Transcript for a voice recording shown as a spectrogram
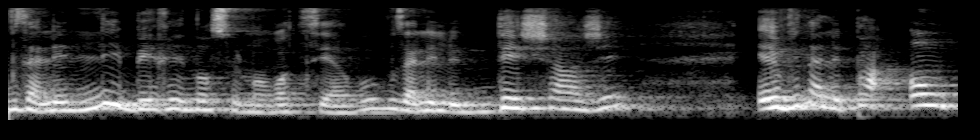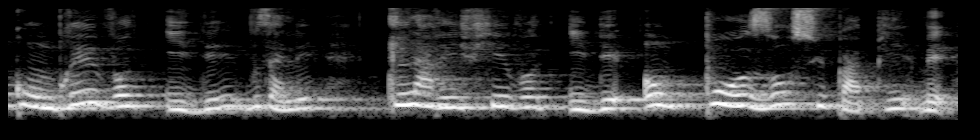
vous allez libérer non seulement votre cerveau, vous allez le décharger et vous n'allez pas encombrer votre idée, vous allez clarifier votre idée en posant sur papier. Mais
